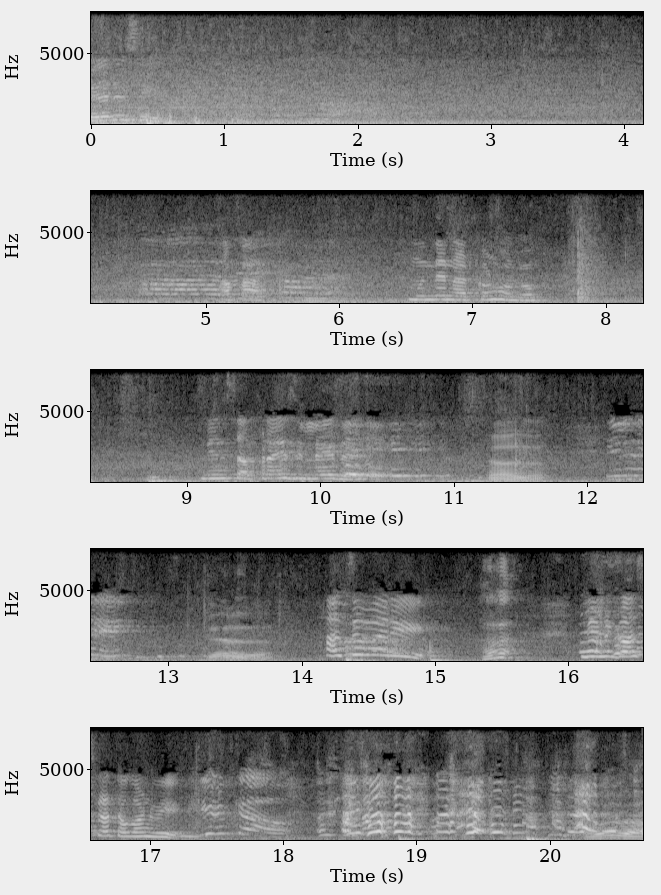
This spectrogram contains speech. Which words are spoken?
ಬೇರೆ ಸಿ ಅಪ್ಪ ಮುಂದೆ ನಡ್ಕೊಂಡು ಹೋಗು. ನಿನ್ ಸರ್ಪ್ರೈಸ್ ಇಲ್ಲೇ ಇದೆ. ಏನದು ಹಸು ಮರಿ. ನಿನಗೋಸ್ಕರ ತಗೊಂಡ್ವಿ. ಹೌದಾ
